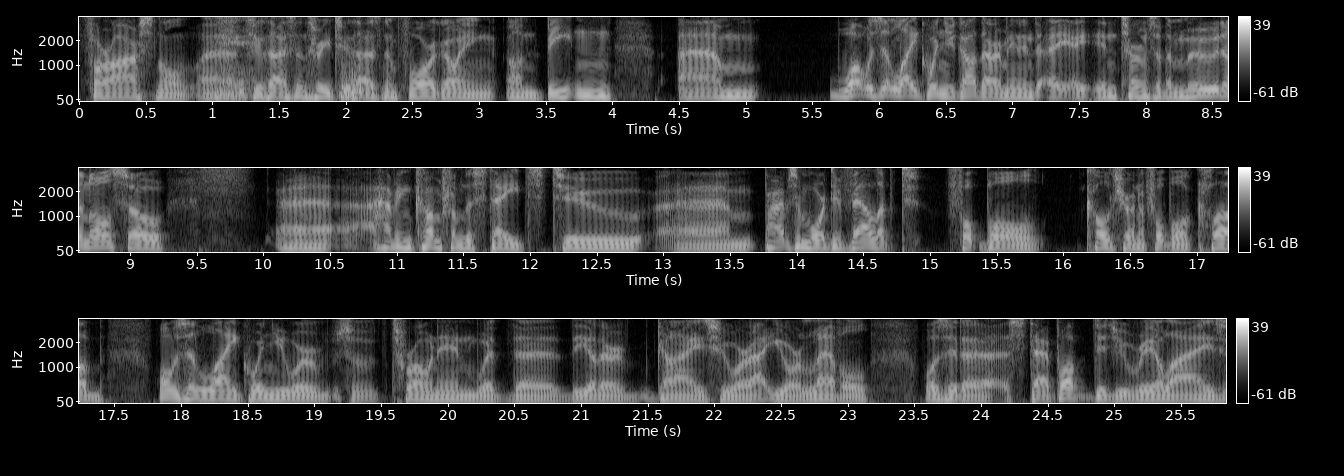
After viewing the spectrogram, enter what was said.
for Arsenal, uh, 2003 2004, going unbeaten. Um, what was it like when you got there? I mean, in, in terms of the mood and also uh, having come from the States to um, perhaps a more developed football culture in a football club. What was it like when you were sort of thrown in with the the other guys who are at your level? Was it a, step up? Did you realize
